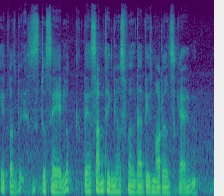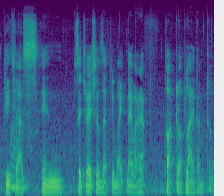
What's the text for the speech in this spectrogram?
it was to say, look, there's something useful that these models can teach Right. us in situations that you might never have thought to apply them to.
